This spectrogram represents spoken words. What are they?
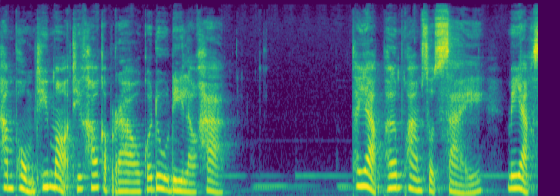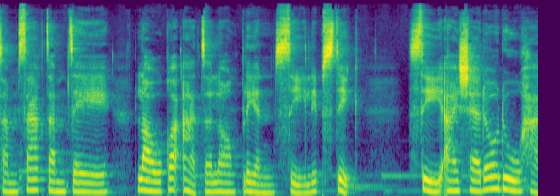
ทำผมที่เหมาะที่เข้ากับเราก็ดูดีแล้วค่ะ ถ้าอยากเพิ่มความสดใส ไม่อยากซ้ำซากจำเจ เราก็อาจจะลองเปลี่ยนสีลิปสติก สีอายแชโดว์ดูค่ะ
